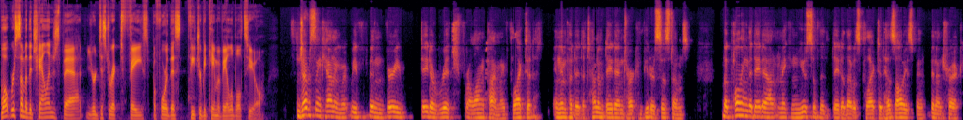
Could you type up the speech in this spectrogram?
What were some of the challenges that your district faced before this feature became available to you? In Jefferson County, we've been very data rich for a long time. We've collected and inputted a ton of data into our computer systems. But pulling the data out and making use of the data that was collected has always been, been a trick.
